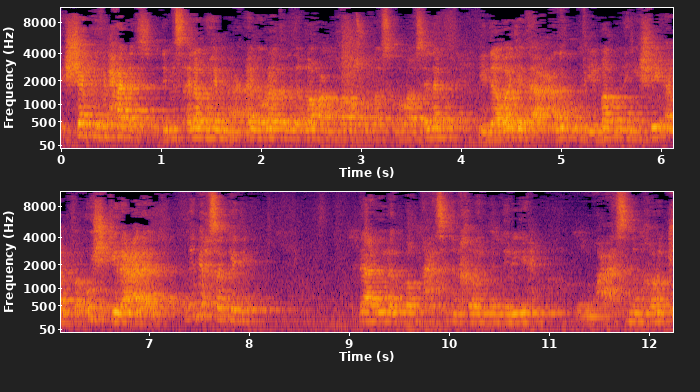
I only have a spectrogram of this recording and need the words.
الشك في الحدث دي مسألة مهمة. أبي هريرة رضي الله عنه قال رسول الله صلى الله عليه وسلم إذا وجد أحدكم في بطنه شيئا فأشكل عليه. ده بيحصل كده. يعني يقول لك بطن حاسس إن خرج مني ريح وحاسس إن ما خرجش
